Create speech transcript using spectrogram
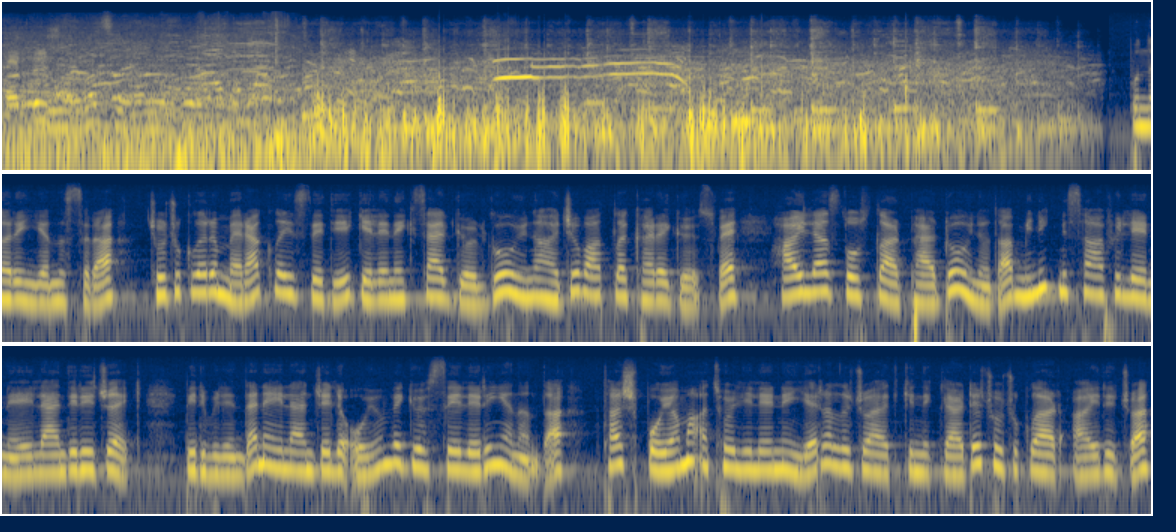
kardeş? Bunların yanı sıra çocukların merakla izlediği geleneksel gölge oyunu Hacıvat'la Karagöz ve Haylaz Dostlar perde oyunu da minik misafirlerini eğlendirecek. Birbirinden eğlenceli oyun ve gösterilerin yanında taş boyama atölyelerinin yer alacağı etkinliklerde çocuklar ayrıca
